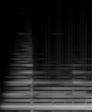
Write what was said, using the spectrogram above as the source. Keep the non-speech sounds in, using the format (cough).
Música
